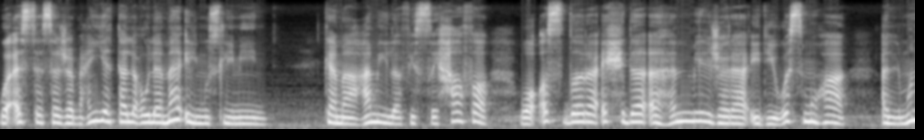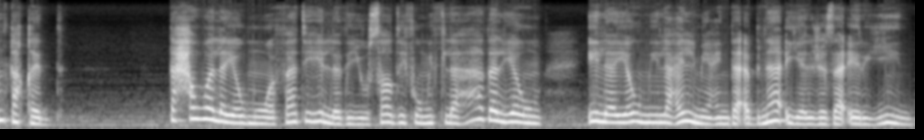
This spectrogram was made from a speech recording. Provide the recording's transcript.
وأسس جمعية العلماء المسلمين. كما عمل في الصحافة وأصدر إحدى أهم الجرائد واسمها المنتقد. تحول يوم وفاته الذي يصادف مثل هذا اليوم إلى يوم العلم عند أبنائي الجزائريين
